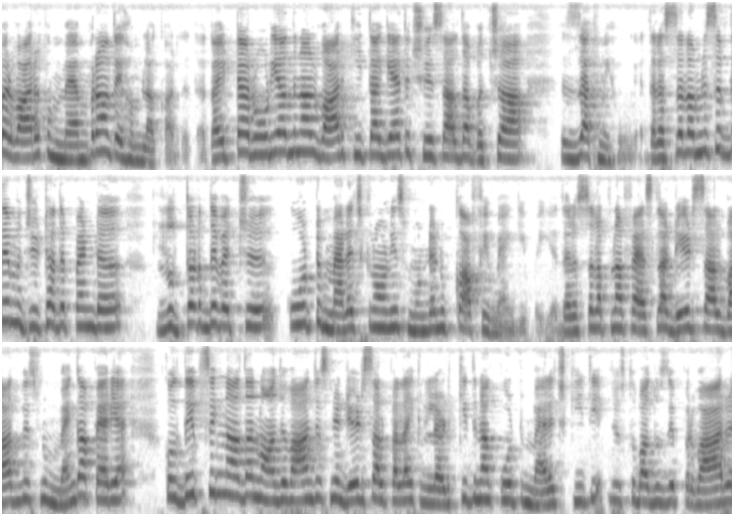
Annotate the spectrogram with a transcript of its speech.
ਪਰਿਵਾਰਕ ਮੈਂਬਰਾਂ ਤੇ ਹਮਲਾ ਕਰ ਦਿੱਤਾ। ਤਾਂ ਇੱਟਾਂ ਰੋੜੀਆਂ ਦੇ ਨਾਲ ਵਾਰ ਕੀਤਾ ਗਿਆ ਤੇ 6 ਸਾਲ ਦਾ ਬੱਚਾ ਜ਼ਖਮੀ ਹੋ ਗਿਆ। ਦਰਅਸਲ ਅੰਮ੍ਰਿਤਸਰ ਦੇ ਮਜੀਠਾ ਦੇ ਪਿੰਡ ਲੁੱਤੜ ਦੇ ਵਿੱਚ ਕੋਰਟ ਮੈਰਿਜ ਕਰਾਉਣੀ ਇਸ ਮੁੰਡੇ ਨੂੰ ਕਾਫੀ ਮਹਿੰਗੀ ਪਈ ਹੈ। ਦਰਅਸਲ ਆਪਣਾ ਫੈਸਲਾ ਡੇਢ ਸਾਲ ਬਾਅਦ ਵੀ ਇਸ ਨੂੰ ਮਹਿੰਗਾ ਪੈ ਰਿਹਾ ਹੈ। ਕੁਲਦੀਪ ਸਿੰਘ ਨਾਂ ਦਾ ਨੌਜਵਾਨ ਜਿਸ ਨੇ ਡੇਢ ਸਾਲ ਪਹਿਲਾਂ ਇੱਕ ਲੜਕੀ ਦੇ ਨਾਲ ਕੋਰਟ ਮੈਰਿਜ ਕੀਤੀ ਹੈ, ਜਿਸ ਤੋਂ ਬਾਅਦ ਉਸਦੇ ਪਰਿਵਾਰ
